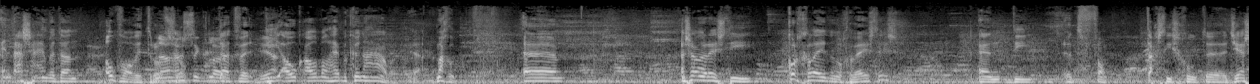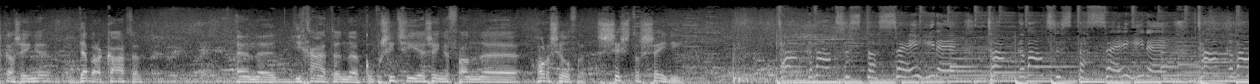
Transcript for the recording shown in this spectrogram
En daar zijn we dan ook wel weer trots Nou, op. Dat we die ook allemaal hebben kunnen halen. Ja. Maar goed. eh, een zangeres die kort geleden nog geweest is. En die het fantastisch goed eh, jazz kan zingen. Deborah Carter. En eh, die gaat een eh, compositie zingen van Horace Silver. Sister Sadie. Talk about Sister Sadie. Talk about Sister Sadie. Talk about.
